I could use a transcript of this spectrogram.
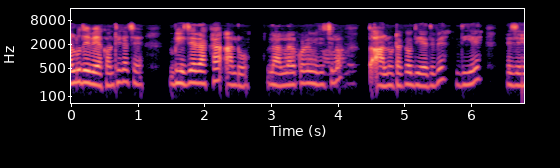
আলু দেবে এখন, ঠিক আছে? ভেজে রাখা আলু, লাল লাল করে ভেজেছিল। তো আলুটাকেও দিয়ে দেবে, দিয়ে এই যে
